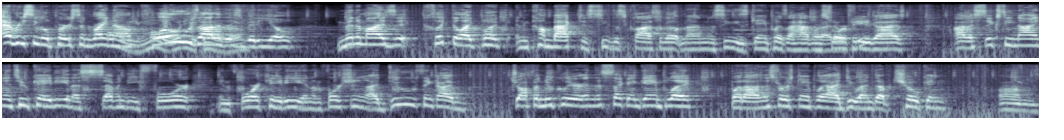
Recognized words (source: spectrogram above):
Every single person right Holy now, close out of this bro? video, minimize it, click the like button, and come back to see this class development and see these gameplays I have in right, store OP. for you guys. I have a 69 in 2 KD and a 74 in 4 KD, and unfortunately, I do think I drop a nuclear in the second gameplay, but uh, in this first gameplay, I do end up choking um,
